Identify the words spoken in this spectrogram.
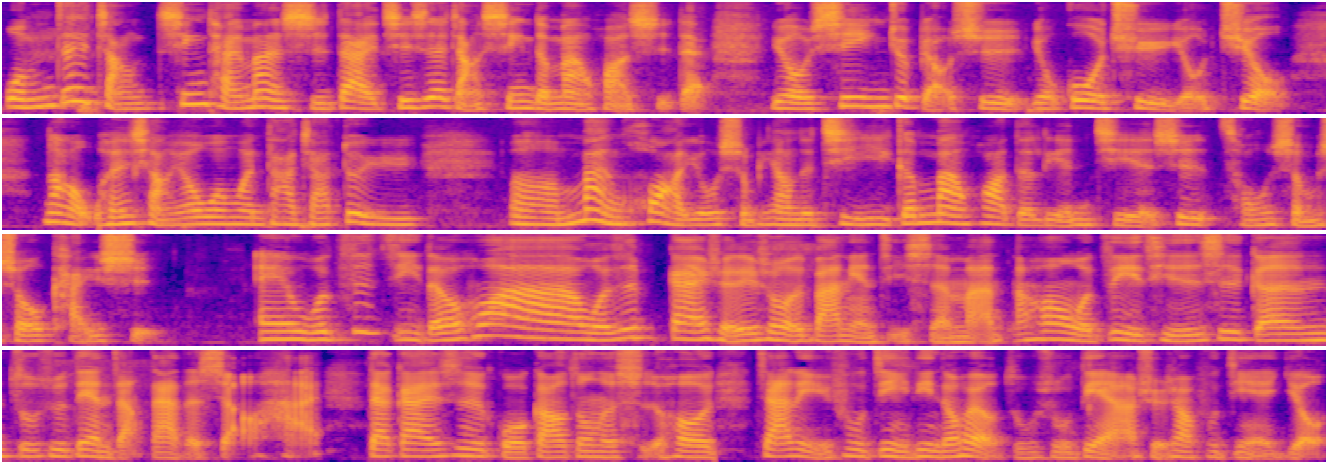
我们在讲新台漫时代，其实在讲新的漫画时代，有新就表示有过去有旧。那我很想要问问大家，对于呃漫画有什么样的记忆？跟漫画的连接是从什么时候开始？哎，我自己的话，我是刚才雪莉说我是八年级生嘛，然后我自己其实是跟租书店长大的小孩，大概是国高中的时候，家里附近一定都会有租书店啊，学校附近也有，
